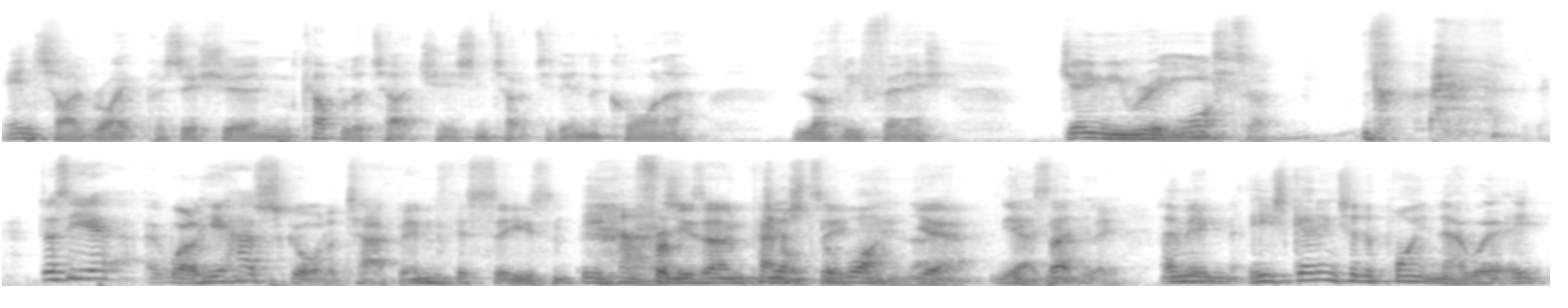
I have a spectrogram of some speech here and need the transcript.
inside right position, couple of touches, and tucked it in the corner. Lovely finish. Jamie Reid. What a Does he? Well, he has scored a tap in this season He has from his own penalty. Just the one, though. Yeah, yeah, exactly. But, I mean, he's getting to the point now where, it,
